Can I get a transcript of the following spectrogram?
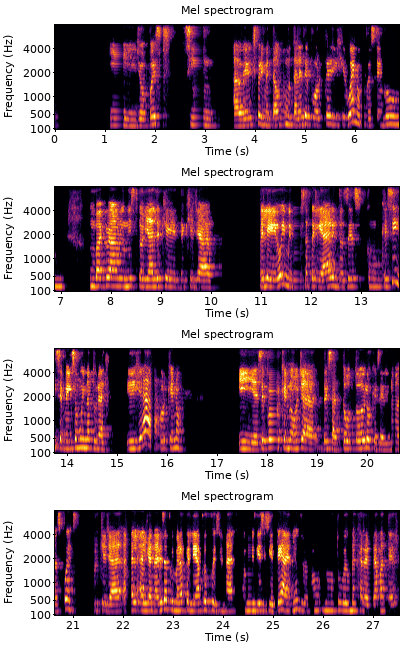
Y yo pues sin haber experimentado como tal el deporte, dije, bueno, pues tengo un, un background, un historial de que, de que ya peleo y me gusta pelear, entonces como que sí, se me hizo muy natural. Y dije, ah, ¿por qué no? Y ese por qué no ya desató todo lo que se vino después, porque ya al, ganar esa primera pelea profesional a mis 17 años, yo no, no tuve una carrera amateur,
